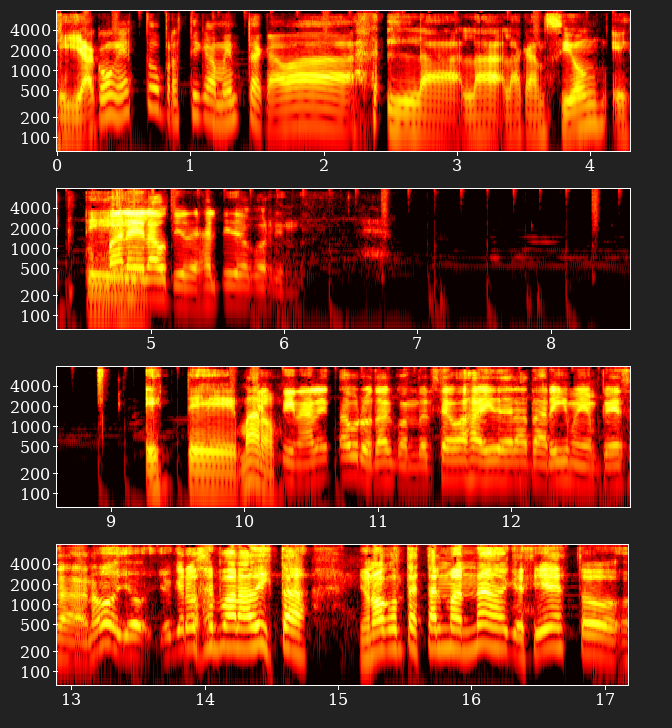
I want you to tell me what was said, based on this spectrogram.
Y ya con esto prácticamente acaba la, la, la canción. Este, Vale el audio deja el video corriendo. Este, mano. Al final está brutal cuando él se baja ahí de la tarima y empieza, no, yo, yo quiero ser baladista, yo no voy a contestar más nada, que si esto.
